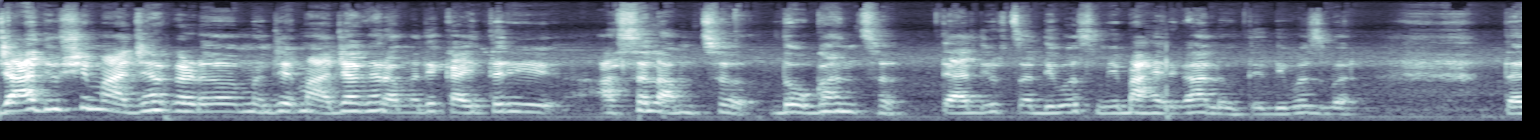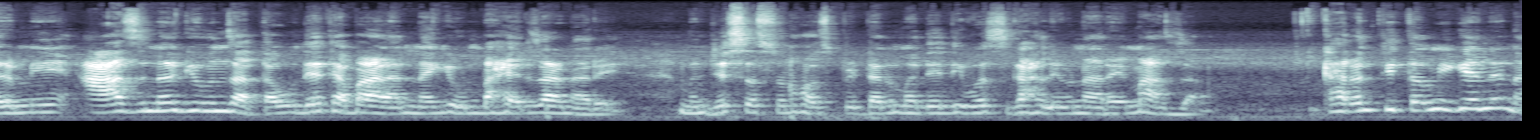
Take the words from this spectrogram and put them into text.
ज्या दिवशी माझ्याकडं म्हणजे माझ्या घरामध्ये काहीतरी असेल आमचं दोघांचं त्या दिवसा दिवस मी बाहेर घालवते दिवसभर. तर मी आज न घेऊन जाता उद्या त्या बाळांना घेऊन बाहेर जाणार आहे. म्हणजे ससून हॉस्पिटलमध्ये दिवस घालवणार आहे माझा. कारण तिथं मी गेले ना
